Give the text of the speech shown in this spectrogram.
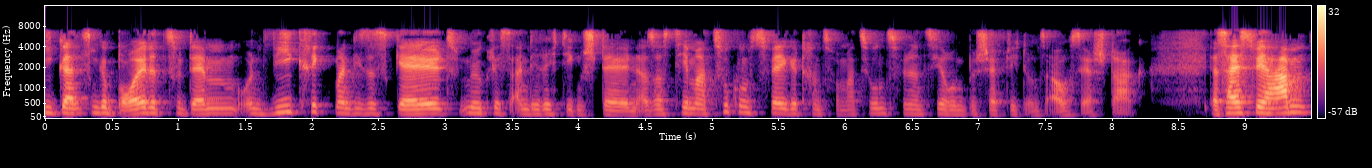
die ganzen Gebäude zu dämmen und wie kriegt man dieses Geld möglichst an die richtigen Stellen. Also das Thema zukunftsfähige Transformationsfinanzierung beschäftigt uns auch sehr stark. Das heißt, wir haben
